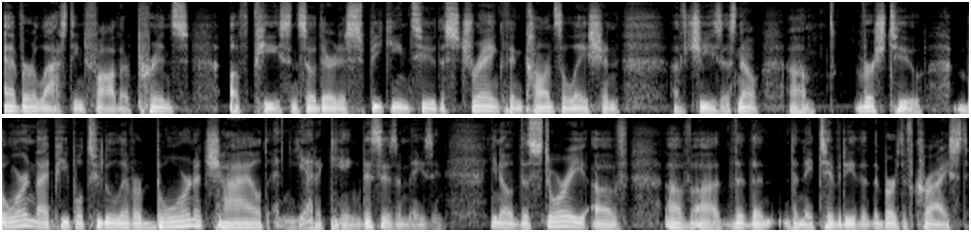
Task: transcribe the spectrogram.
Everlasting Father, Prince of Peace. And so there it is speaking to the strength and consolation of Jesus. Now, um, Verse 2 Born thy people to deliver, born a child and yet a king. This is amazing. You know, the story of, of uh, the, the, the nativity, the, the birth of Christ,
